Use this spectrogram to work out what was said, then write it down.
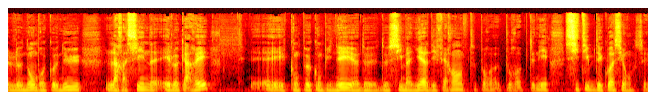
le nombre connu, la racine et le carré et qu'on peut combiner de, six manières différentes pour, pour obtenir six types d'équations. C'est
